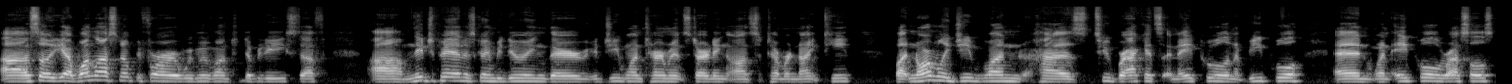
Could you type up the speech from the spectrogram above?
Uh, so yeah, one last note before we move on to WWE stuff. Um, New Japan is going to be doing their G1 tournament starting on September 19th. But normally G1 has two brackets, an A pool and a B pool. And when A pool wrestles,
